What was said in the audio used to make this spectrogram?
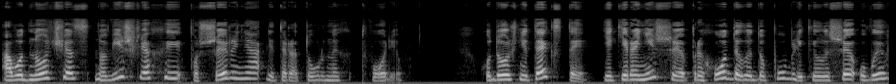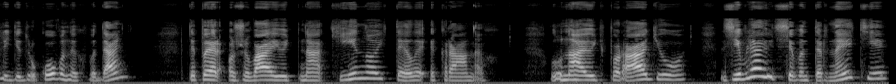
а водночас нові шляхи поширення літературних творів. Художні тексти, які раніше приходили до публіки лише у вигляді друкованих видань, тепер оживають на кіно й телеекранах, лунають по радіо, з'являються в інтернеті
